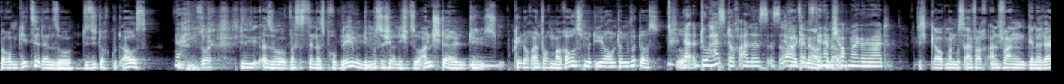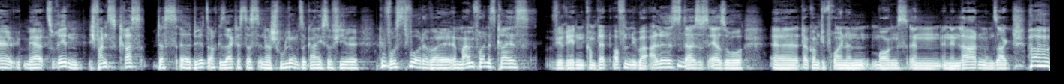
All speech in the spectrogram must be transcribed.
warum geht's ihr denn so die sieht doch gut aus ja. Die, also, was ist denn das Problem? Die mhm. muss sich ja nicht so anstellen. Die mhm. geht doch einfach mal raus mit ihr und dann wird das. So. Ja, du hast doch alles, ist auch ja, ein Satz, genau, den habe genau. ich auch mal gehört. Ich glaube, man muss einfach anfangen, generell mehr zu reden. Ich fand es krass, dass äh, du jetzt auch gesagt hast, dass in der Schule und so gar nicht so viel gewusst wurde, weil in meinem Freundeskreis, wir reden komplett offen über alles. Mhm. Da ist es eher so, äh, da kommt die Freundin morgens in, in den Laden und sagt, oh,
